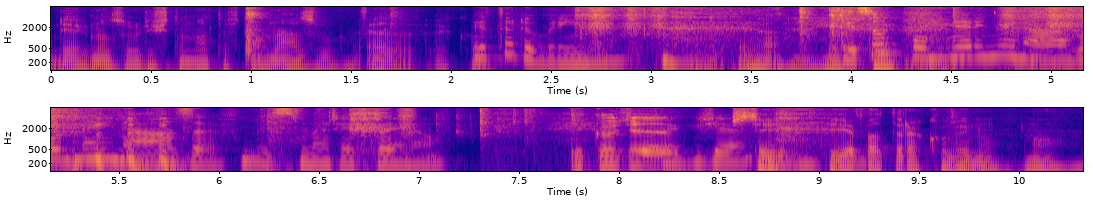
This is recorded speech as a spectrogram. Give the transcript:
diagnozou, když to máte v tom názvu. Já, jako... Je to dobrý, no. Já nechci... Je to poměrně náhodný název, bychom řekli, no. Jakože... Takže... Prostě jebat rakovinu, no.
